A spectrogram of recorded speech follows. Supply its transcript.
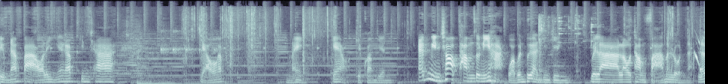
ดื่มน้ำเปล่าอะไรอย่างเงี้ยครับ กินชาแจ๋วครับในแก้วเก็บความเย็นแอดมินชอบทำตัวนี้หักกว่าเพื่อนๆจริง ๆ เวลาเราทำฝามันหล่นอะแล้ว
